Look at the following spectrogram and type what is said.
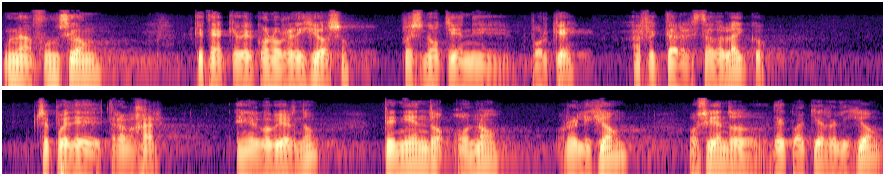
una función que tenga que ver con lo religioso, pues no tiene por qué afectar al Estado laico. Se puede trabajar en el gobierno teniendo o no religión o siendo de cualquier religión.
